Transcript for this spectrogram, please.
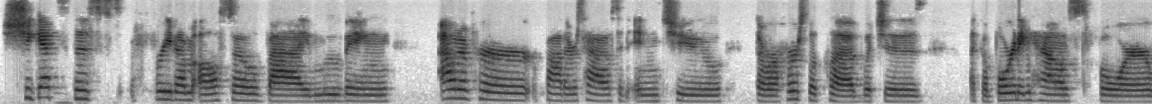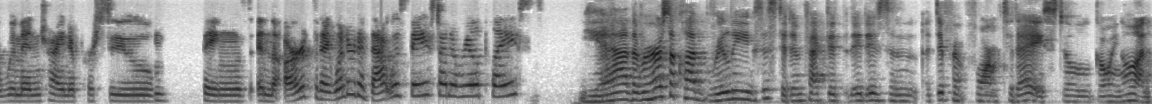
she gets this freedom also by moving out of her father's house and into the rehearsal club, which is like a boarding house for women trying to pursue things in the arts. And I wondered if that was based on a real place. Yeah, the rehearsal club really existed. In fact, it, it is in a different form today, still going on.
